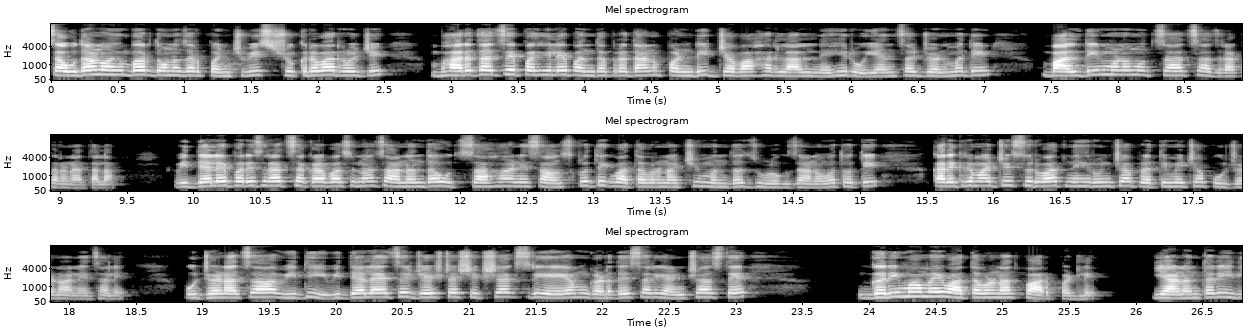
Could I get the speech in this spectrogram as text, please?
चौदा नोव्हेंबर दोन हजार पंचवीस शुक्रवार रोजी भारताचे पहिले पंतप्रधान पंडित जवाहरलाल नेहरू यांचा जन्मदिन बालदिन म्हणून उत्साहात साजरा करण्यात आला. विद्यालय परिसरात सकाळपासूनच आनंद उत्साह आणि सांस्कृतिक वातावरणाची मंद झुळूक जाणवत होती. कार्यक्रमाची सुरुवात नेहरूंच्या प्रतिमेच्या पूजनाने झाली. पूजनाचा विधी विद्यालयाचे ज्येष्ठ शिक्षक श्री ए एम गडदेसर यांच्या हस्ते गरिमामय वातावरणात पार पडले. यानंतर इ-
